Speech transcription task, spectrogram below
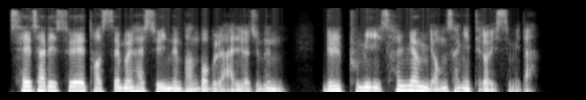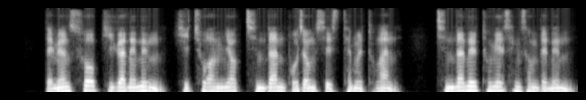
세 자릿수의 덧셈을 할 수 있는 방법을 알려주는 늘품이 설명 영상이 들어 있습니다. 대면 수업 기간에는 기초학력 진단 보정 시스템을 통한 진단을 통해 생성되는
